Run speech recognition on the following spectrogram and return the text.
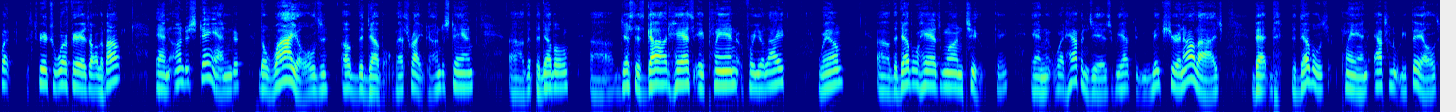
what spiritual warfare is all about and understand the wiles of the devil. That's right, to understand uh, that the devil, uh, just as God has a plan for your life, well, uh, the devil has one too. Okay, and what happens is we have to make sure in our lives that the devil's plan absolutely fails,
